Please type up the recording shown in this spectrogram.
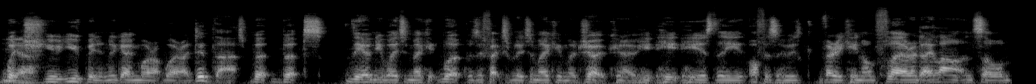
which you you've been in a game where where I did that, but but the only way to make it work was effectively to make him a joke. You know, he he, he is the officer who is very keen on flair and elan and so on.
